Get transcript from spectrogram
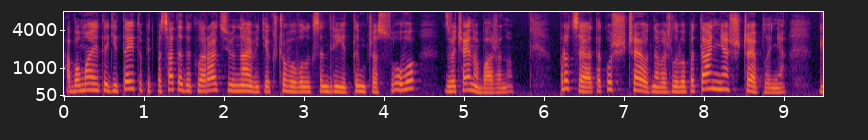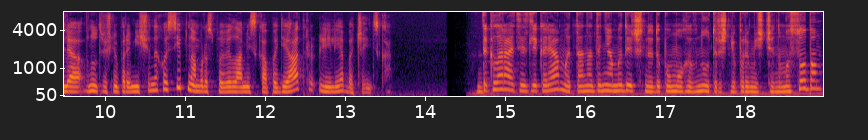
або маєте дітей, то підписати декларацію, навіть якщо ви в Олександрії тимчасово, звичайно, бажано. Про це також ще одне важливе питання щеплення для внутрішньопереміщених осіб нам розповіла міська педіатр Лілія Бачинська. Декларації з лікарями та надання медичної допомоги внутрішньо переміщеним особам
